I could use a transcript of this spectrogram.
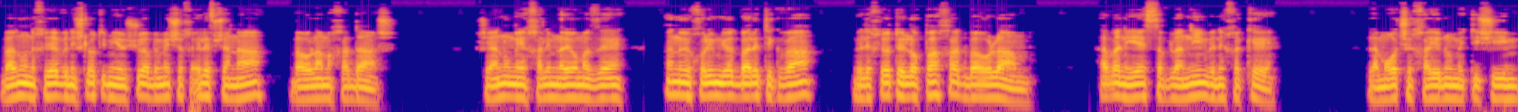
ואנו נחיה ונשלוט עם יהושע במשך אלף שנה בעולם החדש. כשאנו מייחלים ליום הזה, אנו יכולים להיות בעלי תקווה ולחיות ללא פחד בעולם. הבה נהיה סבלנים ונחכה. למרות שחיינו מתישים,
